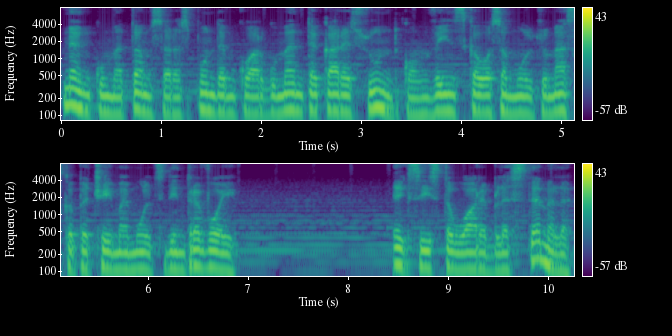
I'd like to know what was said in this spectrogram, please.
ne încumetăm să răspundem cu argumente care sunt convins că o să mulțumească pe cei mai mulți dintre voi. Există oare blestemele?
